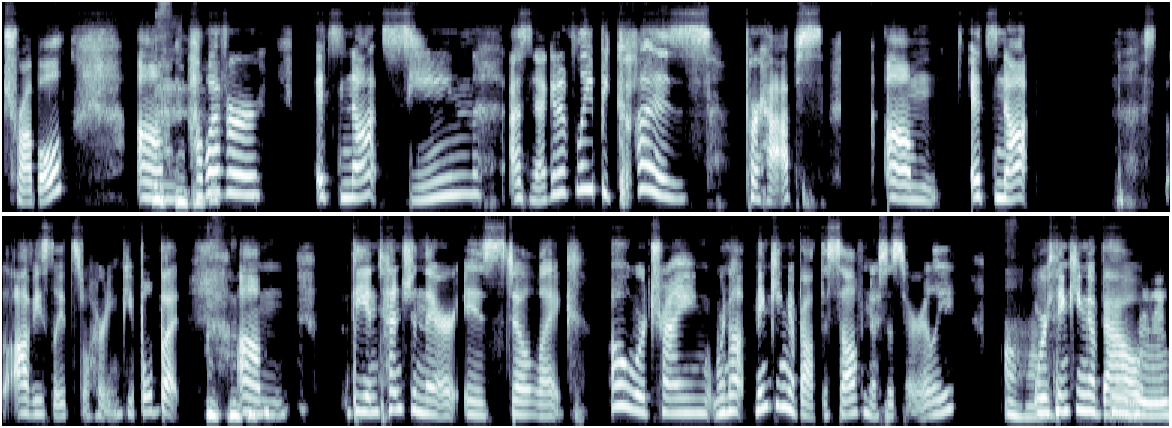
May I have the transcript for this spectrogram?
trouble. Um, however, it's not seen as negatively because perhaps um, it's not. Obviously, it's still hurting people, but um, the intention there is still like, oh, we're trying. We're not thinking about the self necessarily. Uh-huh. We're thinking about mm-hmm.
